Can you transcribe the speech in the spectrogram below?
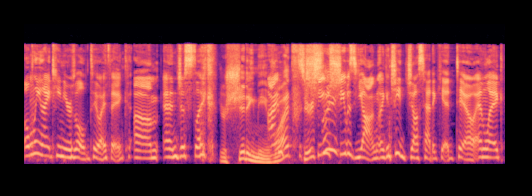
Only 19 years old too, I think. Um and just like You're shitting me. I'm what? Seriously? She was, she was young, like, and she just had a kid too, and like,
